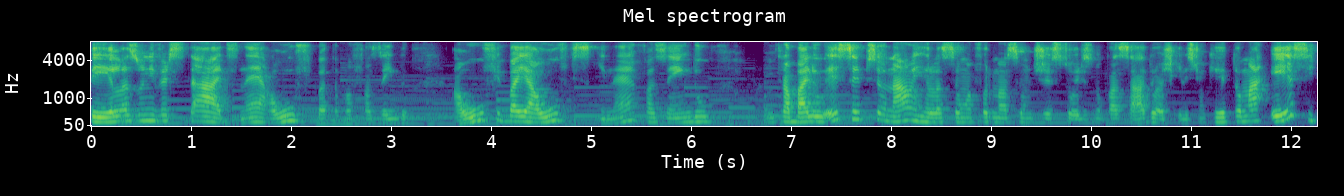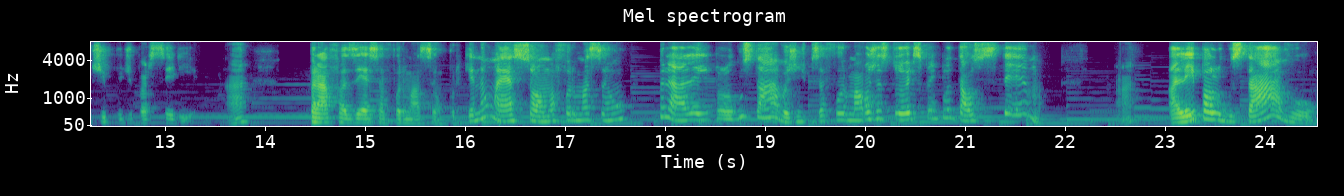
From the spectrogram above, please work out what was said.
pelas universidades, né? A UFBA estava fazendo a UFBA e a UFSC, né, fazendo um trabalho excepcional em relação à formação de gestores no passado. Eu acho que eles tinham que retomar esse tipo de parceria tá? para fazer essa formação, porque não é só uma formação para a Lei Paulo Gustavo, a gente precisa formar os gestores para implantar o sistema. Tá? A Lei Paulo Gustavo,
